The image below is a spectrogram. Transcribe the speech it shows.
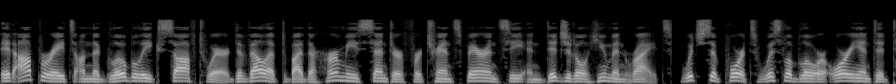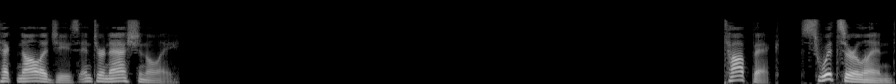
It operates on the GlobaLeaks software developed by the Hermes Center for Transparency and Digital Human Rights, which supports whistleblower-oriented technologies internationally. Topic: Switzerland.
